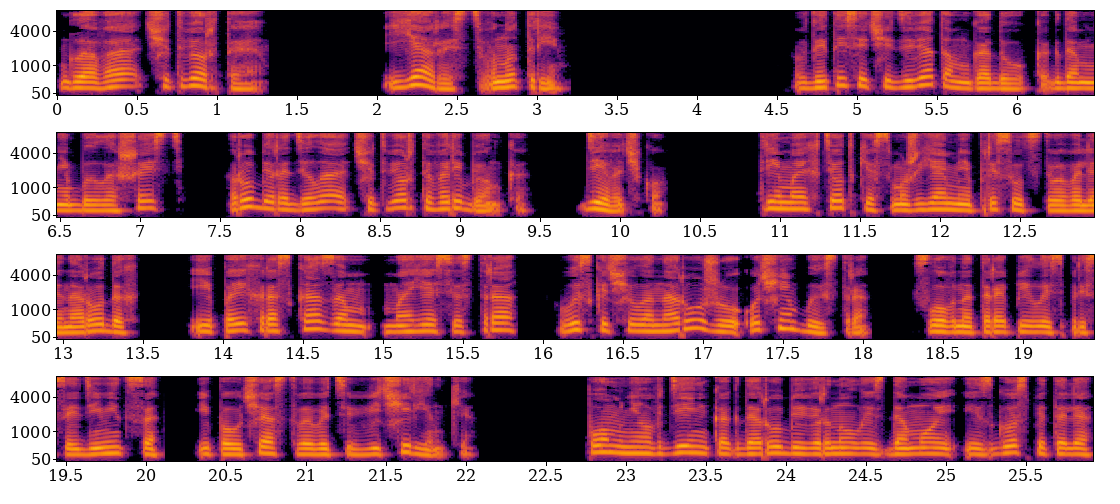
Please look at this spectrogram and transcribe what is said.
Глава 4. Ярость внутри. В 2009 году, когда мне было шесть, Руби родила четвертого ребенка, девочку. Три моих тетки с мужьями присутствовали на родах, и, по их рассказам, моя сестра выскочила наружу очень быстро, словно торопилась присоединиться и поучаствовать в вечеринке. Помню, в день, когда Руби вернулась домой из госпиталя,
